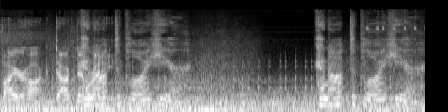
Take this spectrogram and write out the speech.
Firehawk, docked and Cannot ready. deploy here. Cannot deploy here.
